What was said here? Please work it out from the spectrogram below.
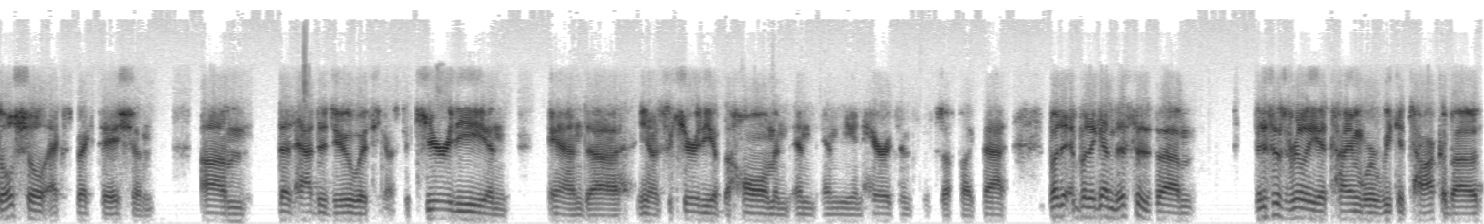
social expectation um, that had to do with you know security and and uh, you know security of the home and, and, and the inheritance and stuff like that. But but again, this is um, this is really a time where we could talk about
